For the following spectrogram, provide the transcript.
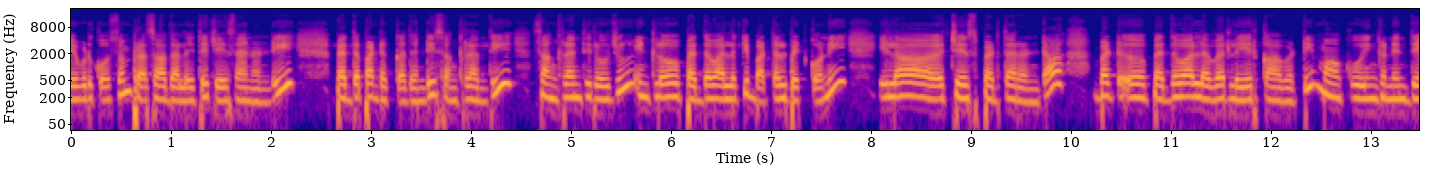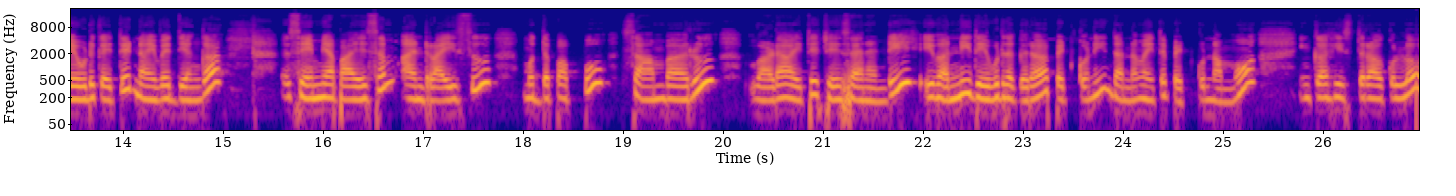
దేవుడి కోసం ప్రసాదాలు అయితే చేశానండి. పెద్ద పండగ కదండి సంక్రాంతి. సంక్రాంతి రోజు ఇంట్లో పెద్దవాళ్ళకి బట్టలు పెట్టుకొని ఇలా చేసి పెడతారంట. బట్ పెద్దవాళ్ళు ఎవరు లేరు కాబట్టి మాకు ఇంకా నేను దేవుడికైతే నైవేద్యంగా సేమియా పాయసం అండ్ రైస్ ముద్దపప్పు సాంబారు వడ అయితే చేశానండి. ఇవన్నీ దేవుడి దగ్గర పెట్టుకొని దండం అయితే పెట్టుకున్నాము. ఇంకా హిస్తరాకుల్లో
